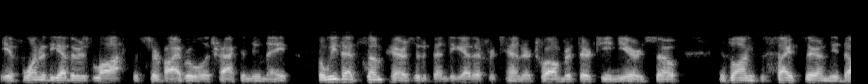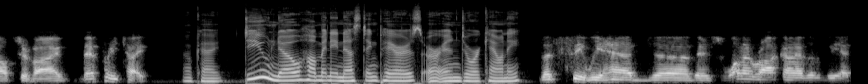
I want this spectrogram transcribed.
If one or the other is lost, the survivor will attract a new mate. But we've had some pairs that have been together for 10 or 12 or 13 years. So as long as the site's there and the adults survive, they're pretty tight. Okay. Do you know how many nesting pairs are in Door County? Let's see. We had uh, there's one on Rock Island. We had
